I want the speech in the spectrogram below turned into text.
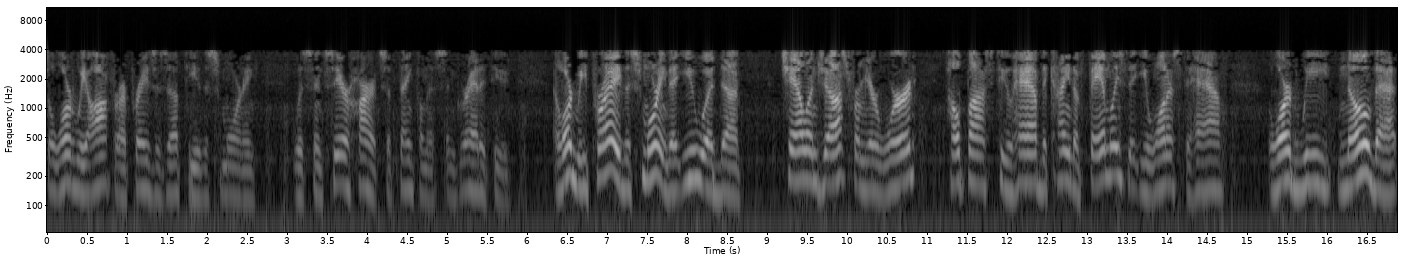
so, Lord, we offer our praises up to you this morning with sincere hearts of thankfulness and gratitude. And Lord, we pray this morning that you would uh, challenge us from your word. Help us to have the kind of families that you want us to have. Lord, we know that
